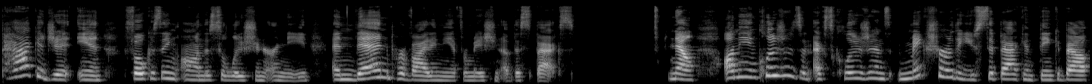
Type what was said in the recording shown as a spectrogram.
package it in focusing on the solution or need and then providing the information of the specs. Now, on the inclusions and exclusions, make sure that you sit back and think about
